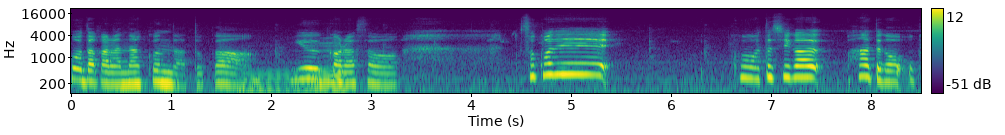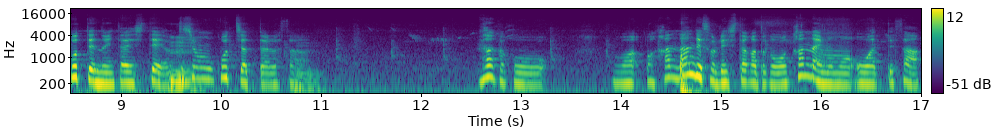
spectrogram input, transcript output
こうだから泣くんだとかうん。言うからさそこでこう私が花田が怒ってんのに対してうん。私も怒っちゃったらさう、ん。なんかこうわわかんなんでそれしたかとかわかんないまま終わってさ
